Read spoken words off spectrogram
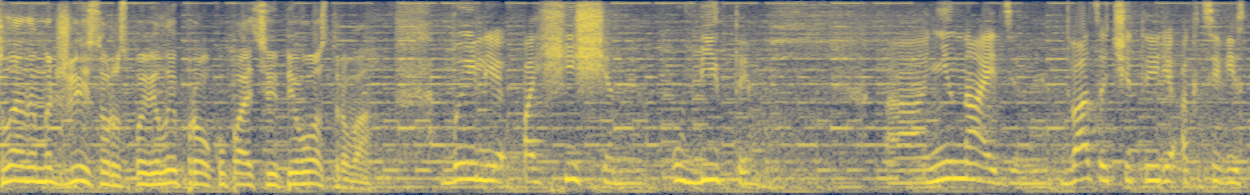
Члени меджлісу розповіли про окупацію півострова. были похищены, убиты, а, не найдены 24 активиста.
